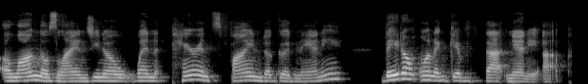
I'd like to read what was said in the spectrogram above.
along those lines, you know, when parents find a good nanny, they don't want to give that nanny up.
